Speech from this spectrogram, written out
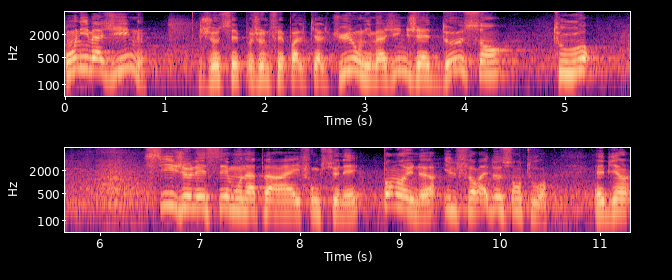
On imagine, je, je ne fais pas le calcul, on imagine j'ai 200 tours. Si je laissais mon appareil fonctionner pendant une heure, il ferait 200 tours. Eh bien,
